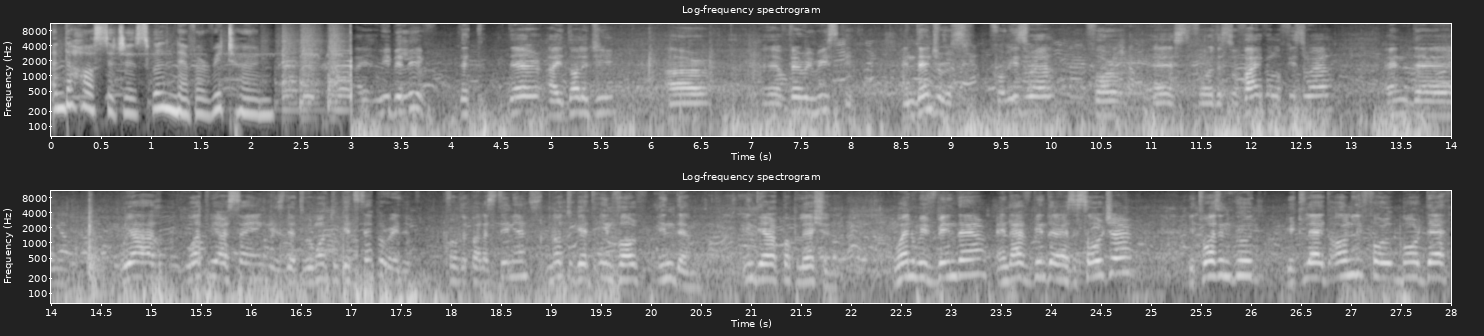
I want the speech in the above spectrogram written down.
and the hostages will never return. We believe that their ideology are uh, very risky and dangerous for Israel, for, uh, for the survival of Israel. And um, we are, what we are saying is that we want to get separated from the Palestinians not to get involved in them, in their population. When we've been there, and I've been there as a soldier, it wasn't good. It led only for more death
